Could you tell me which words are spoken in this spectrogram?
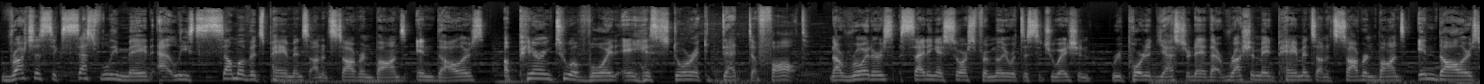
Russia successfully made at least some of its payments on its sovereign bonds in dollars, appearing to avoid a historic debt default. Now, Reuters, citing a source familiar with the situation, reported yesterday that Russia made payments on its sovereign bonds in dollars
